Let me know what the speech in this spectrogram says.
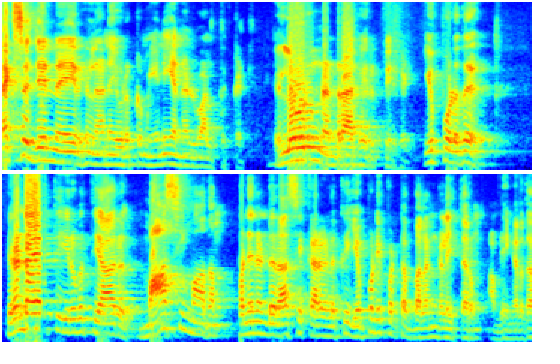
நெக்ஸ்ட் ஜென் நேயர்கள் அனைவருக்கும் இனிய நல்வாழ்த்துக்கள். எல்லோரும் நன்றாக இருப்பீர்கள். இப்பொழுது இரண்டாயிரத்தி இருபத்தி ஆறு மாசி மாதம் பன்னிரெண்டு ராசிக்காரர்களுக்கு எப்படிப்பட்ட பலன்களை தரும் அப்படிங்கிறத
